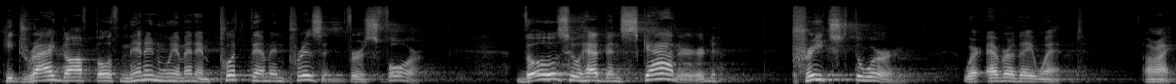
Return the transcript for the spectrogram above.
he dragged off both men and women and put them in prison. Verse 4. Those who had been scattered preached the word wherever they went. All right.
